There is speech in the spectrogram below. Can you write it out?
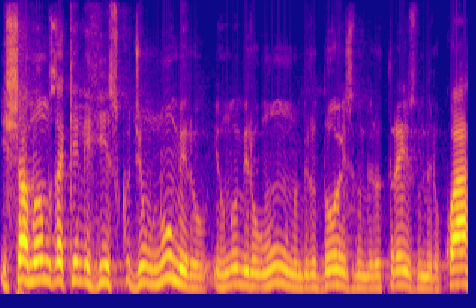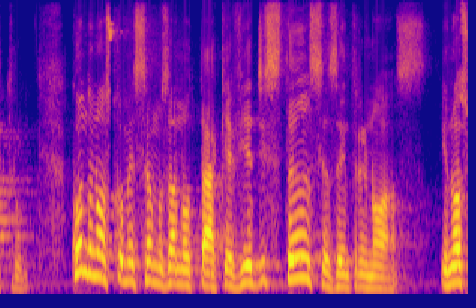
e chamamos aquele risco de um número, e o número 1, número 2, número 3, número 4, quando nós começamos a notar que havia distâncias entre nós, e nós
